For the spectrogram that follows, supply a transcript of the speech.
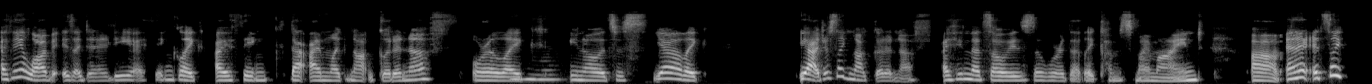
I think a lot of it is identity. I think like I think that I'm like not good enough or like mm-hmm. you know it's just yeah like yeah just like not good enough. I think that's always the word that like comes to my mind. Um and it's like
